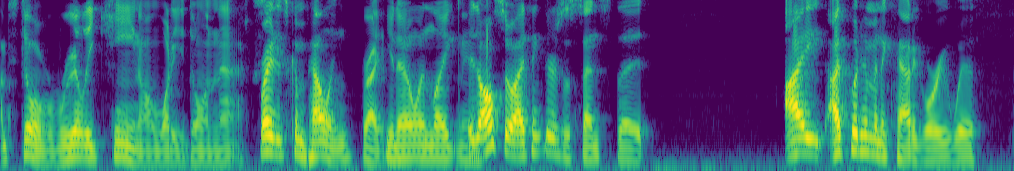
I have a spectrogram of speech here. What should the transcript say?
I'm still really keen on what he's doing next. right it's compelling right. you know and like it also i think there's a sense that i i put him in a category with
